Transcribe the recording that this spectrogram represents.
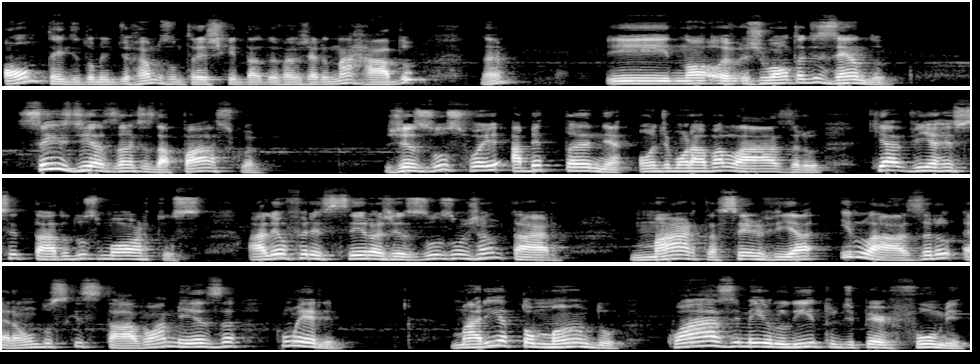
ontem, de Domingo de Ramos, um trecho que do Evangelho narrado, né? E no, João está dizendo: seis dias antes da Páscoa, Jesus foi a Betânia, onde morava Lázaro, que havia ressuscitado dos mortos. Ali ofereceram a Jesus um jantar. Marta servia e Lázaro era um dos que estavam à mesa com ele. Maria, tomando quase meio litro de perfume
